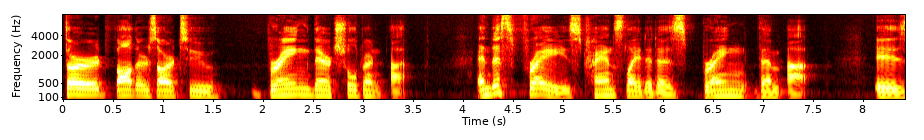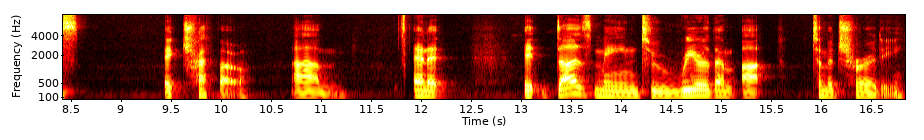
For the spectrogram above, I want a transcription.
Third, fathers are to bring their children up. And this phrase, translated as bring them up, is ektrepho. Um, and it, it does mean to rear them up to maturity,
